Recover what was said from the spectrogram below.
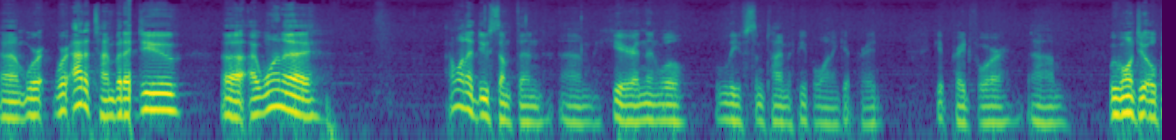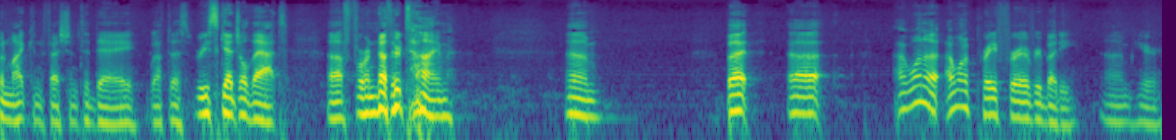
Um, we're, we're out of time, but I do, uh, I want to. I want to do something um, here, and then we'll leave some time if people want to get prayed, get prayed for. Um, we won't do open mic confession today. We'll have to reschedule that uh, for another time. Um, but uh, I want to I want to pray for everybody um, here.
